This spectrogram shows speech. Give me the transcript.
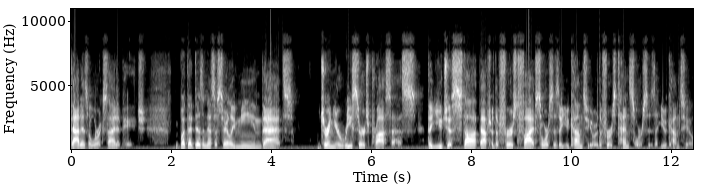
that is a works cited page. But that doesn't necessarily mean that during your research process, that you just stop after the first five sources that you come to or the first 10 sources that you come to.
